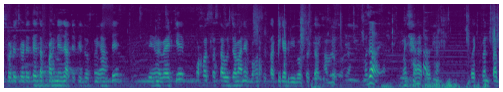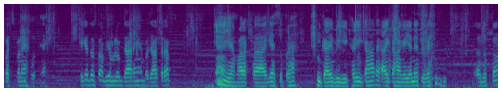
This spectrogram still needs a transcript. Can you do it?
छोटे छोटे थे तब पढ़ने जाते थे दोस्तों यहाँ से। ट्रेन में बैठ के बहुत सस्ता उस ज़माने में बहुत सस्ता टिकट भी बहुत सस्ता था हम लोग का। मज़ा आया। मज़ा आता था। बचपन तब बचपन होते हैं। ठीक है दोस्तों अभी हम लोग जा रहे हैं बाज़ार तरफ़। ये हमारा खड़ा आ गया सुपरा। गाय भी खड़ी कहाँ है आए कहाँ गई ने सूरज और दोस्तों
